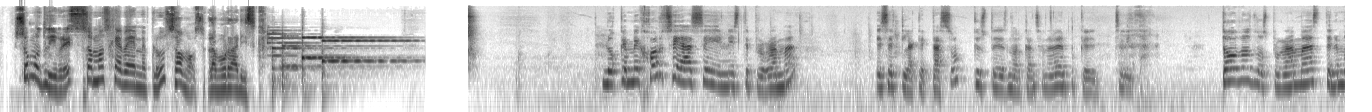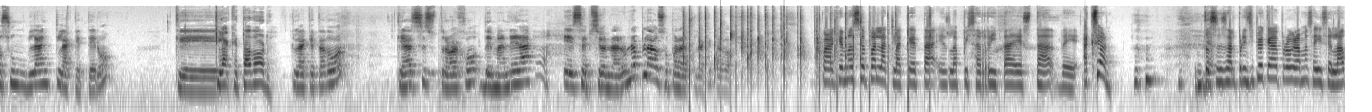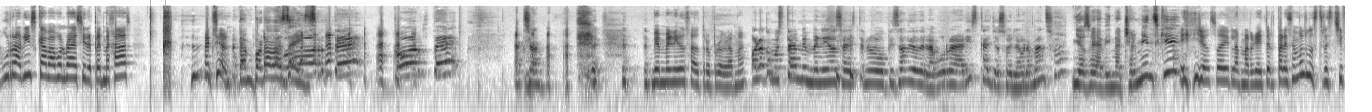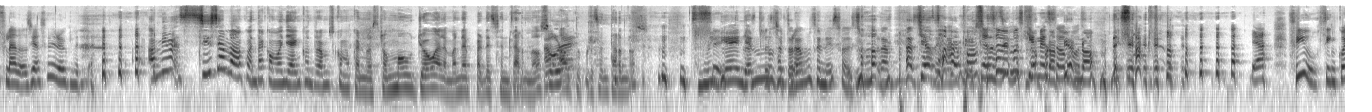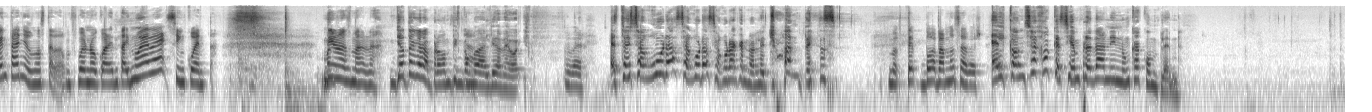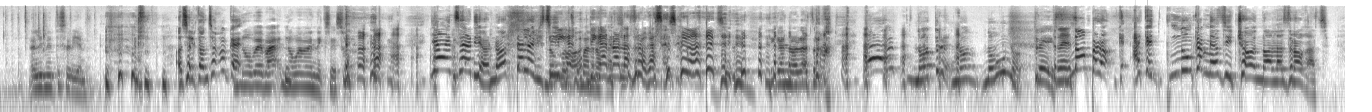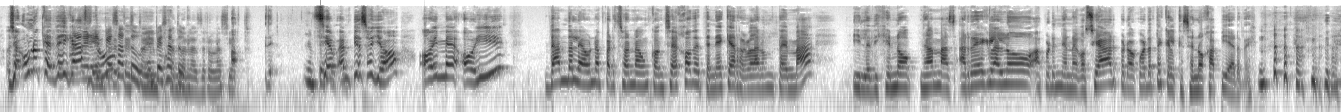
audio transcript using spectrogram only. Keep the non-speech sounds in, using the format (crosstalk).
Somos libres. Somos GBM Plus. Somos la burrarisca. Lo que mejor se hace en este programa es el claquetazo, que ustedes no alcanzan a ver porque se edita. Todos los programas tenemos un gran claquetero que... Claquetador. Claquetador, que hace su trabajo de manera excepcional. Un aplauso para el claquetador. Para que no sepa, la claqueta es la pizarrita esta de acción. (laughs) Entonces, al principio de cada programa se dice, la burra arisca va a volver a decir pendejadas. Acción. Temporada 6. Corte, corte, acción. (laughs) Bienvenidos a otro programa. Hola, ¿cómo están? Bienvenidos a este nuevo episodio de La Burra Arisca. Yo soy Laura Manso. Yo soy Adina Chelminsky. Y yo soy la Margator. Parecemos los tres chiflados, ya se dieron cuenta. A mí me- sí se han dado cuenta como ya encontramos como que nuestro mojo a la manera de presentarnos, Ahora- autopresentarnos. (laughs) Muy Sí, bien, ya no nos atoramos en eso. Es un (laughs) gran paso ya adelante. sabemos, Ya sabemos nuestro quiénes propio somos. nombre. Ya, sí, 50 años nos tardamos. Bueno, 49, 50. Dinos, Mana. Yo tengo la pregunta incómoda del día de hoy. A ver, Estoy segura, segura, segura que no lo he hecho (laughs) antes. te- vamos a ver. El consejo que siempre dan y nunca cumplen. Aliméntese bien. (laughs) O sea, el consejo que... No beba, no beba en exceso. (laughs) Ya, en serio, no televisivo. Diga, consuma diga no a las drogas. Diga no a las drogas. No, tre- no, no uno, tres. Tres. No, pero que, a que nunca me has dicho no a las drogas. O sea, uno que digas A ver, tú... empieza tú, empieza tú. las drogas, ¿cierto? Sí, empiezo yo. Hoy me oí dándole a una persona un consejo de tener que arreglar un tema y le dije, no, nada más, arréglalo, aprende a negociar, pero acuérdate que el que se enoja pierde. (laughs)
